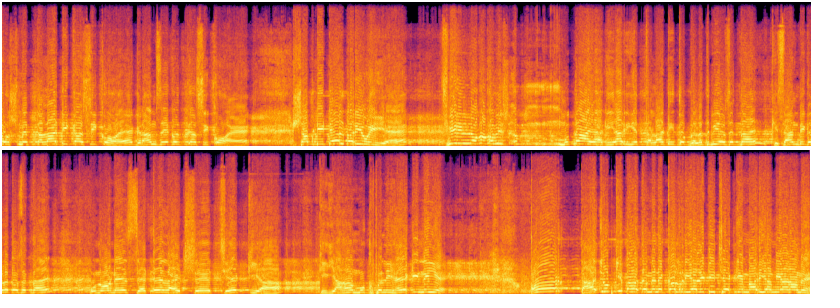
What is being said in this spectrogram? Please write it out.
उसमें तलाटी का सिक्को है, ग्राम सेवक का सिक्को है, सब डिटेल भरी हुई है। फिर इन लोगों को भी मुद्दा आया कि यार ये तलाटी तो गलत भी हो सकता है, किसान भी गलत हो सकता है। उन्होंने सैटेलाइट से चेक किया कि यहाँ मूंगफली है कि नहीं है। और ताजुब की बात है, मैंने कल रियलिटी चेक की मारिया मियाना में।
